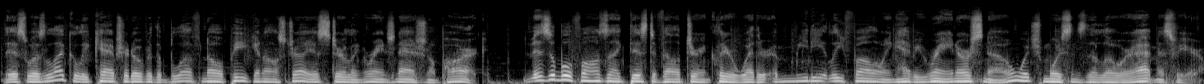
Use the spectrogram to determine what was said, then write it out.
This was luckily captured over the Bluff Knoll Peak in Australia's Stirling Range National Park. Visible falls like this develop during clear weather immediately following heavy rain or snow, which moistens the lower atmosphere.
